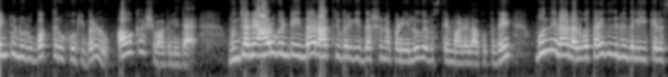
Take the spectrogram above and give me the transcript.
ಎಂಟುನೂರು ಭಕ್ತರು ಹೋಗಿ ಬರಲು ಅವಕಾಶವಾಗಲಿದೆ. ಮುಂಜಾನೆ ಆರು ಗಂಟೆಯಿಂದ ರಾತ್ರಿವರೆಗೆ ದರ್ಶನ ಪಡೆಯಲು ವ್ಯವಸ್ಥೆ ಮಾಡಲಾಗುತ್ತದೆ. ಮುಂದಿನ ನಲವತ್ತೈದು ದಿನದಲ್ಲಿ ಈ ಕೆಲಸ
